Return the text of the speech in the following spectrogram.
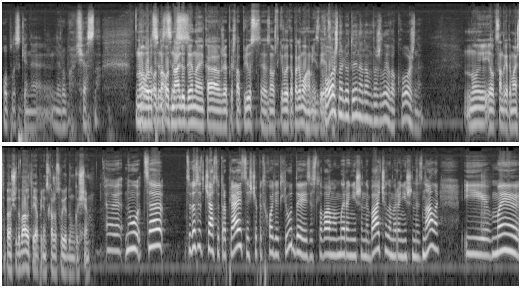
оплески не, не робив, чесно. Ну, Ну, от це- одна, це одна людина, яка вже прийшла плюс, це знову ж таки велика перемога, мені здається. Кожна людина нам важлива, кожна. Ну і Олександра, ти маєш напевно що додати, я потім скажу свою думку ще. Е, ну, це, це досить часто трапляється, що підходять люди зі словами Ми раніше не бачили, ми раніше не знали. І ми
